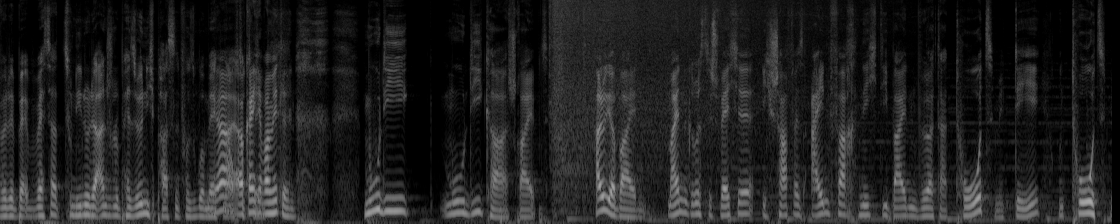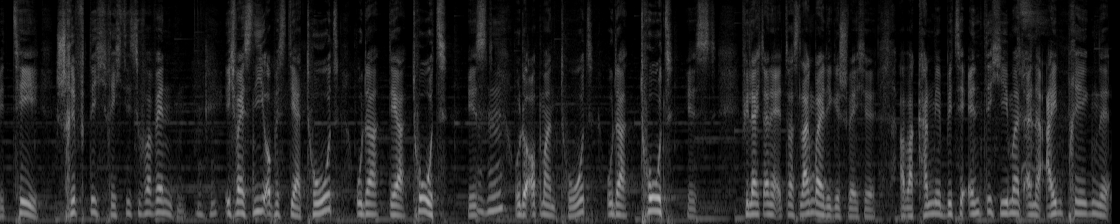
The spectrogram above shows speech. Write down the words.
würde be besser zu Nino de Angelo persönlich passen, vor Supermärkten Ja, kann ich aber mitteln. Moody, Moodika schreibt: Hallo, ihr beiden. Meine größte Schwäche, ich schaffe es einfach nicht, die beiden Wörter Tod mit D und Tod mit T schriftlich richtig zu verwenden. Ich weiß nie, ob es der Tod oder der Tod ist oder ob man tot oder tot ist. Vielleicht eine etwas langweilige Schwäche, aber kann mir bitte endlich jemand eine einprägende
